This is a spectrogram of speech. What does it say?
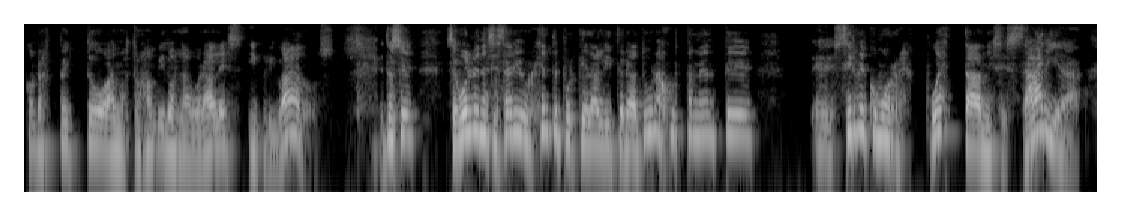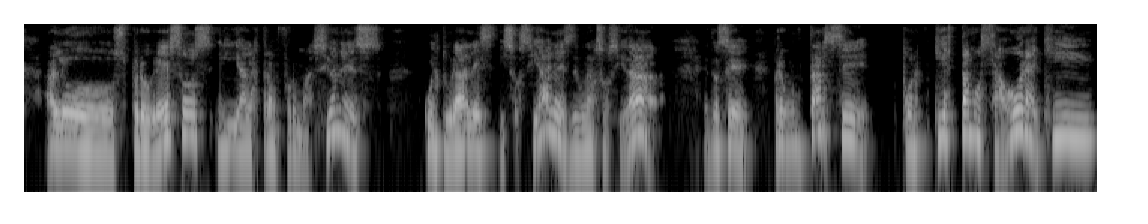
con respecto a nuestros ámbitos laborales y privados. Entonces, se vuelve necesario y urgente porque la literatura justamente eh, sirve como respuesta necesaria a los progresos y a las transformaciones culturales y sociales de una sociedad. Entonces, preguntarse por qué estamos ahora aquí,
